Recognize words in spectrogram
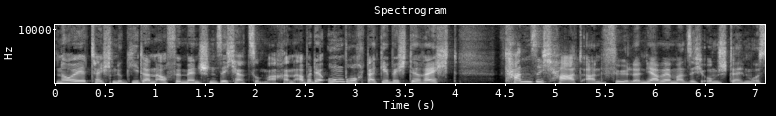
neue Technologie dann auch für Menschen sicher zu machen. Aber der Umbruch, da gebe ich dir recht, kann sich hart anfühlen, ja, wenn man sich umstellen muss.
